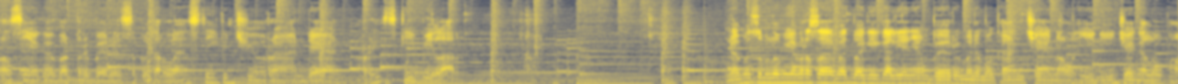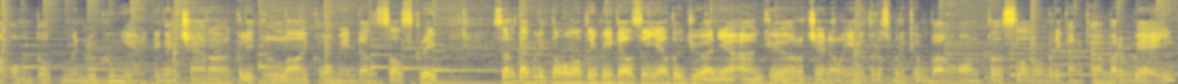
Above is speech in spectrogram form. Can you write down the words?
pastinya kabar terbaru seputar Lesti Kejora dan Rizky Bilar namun sebelumnya persahabat bagi kalian yang baru menemukan channel ini Jangan lupa untuk mendukungnya dengan cara klik like, komen, dan subscribe. Serta klik tombol notifikasinya tujuannya agar channel ini terus berkembang untuk selalu memberikan kabar baik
